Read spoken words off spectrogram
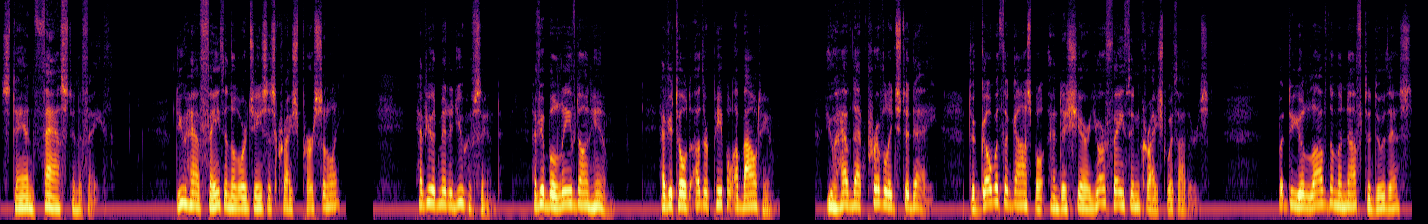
stand fast in the faith. Do you have faith in the Lord Jesus Christ personally? Have you admitted you have sinned? Have you believed on Him? Have you told other people about Him? You have that privilege today to go with the gospel and to share your faith in Christ with others. But do you love them enough to do this?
